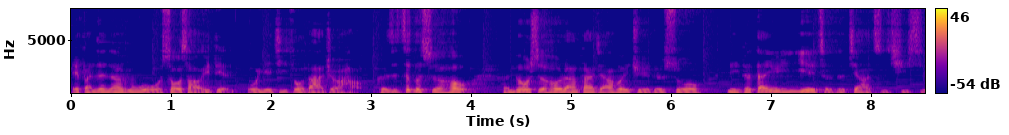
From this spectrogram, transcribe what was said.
哎，反正那如果我收少一点，我业绩做大就好。可是这个时候，很多时候让大家会觉得说，你的代运营业者的价值其实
